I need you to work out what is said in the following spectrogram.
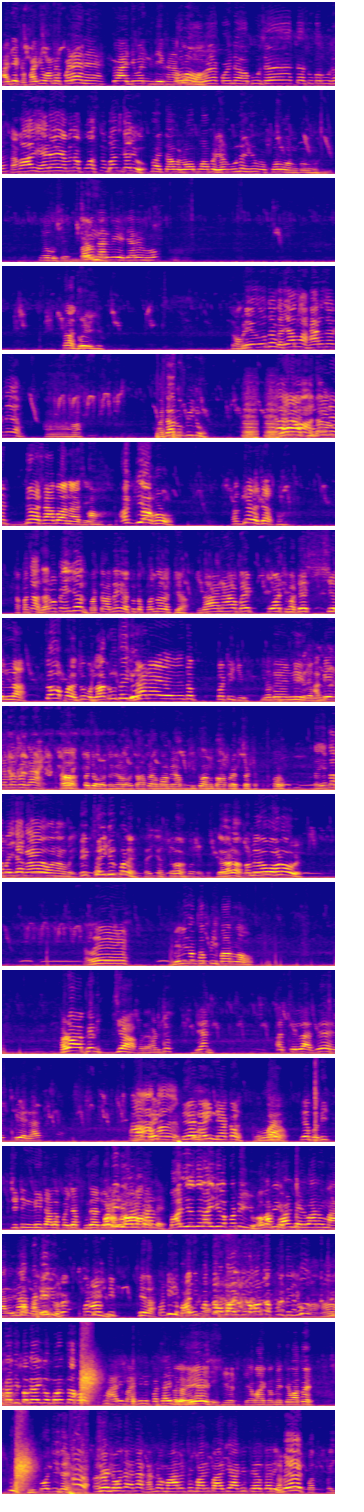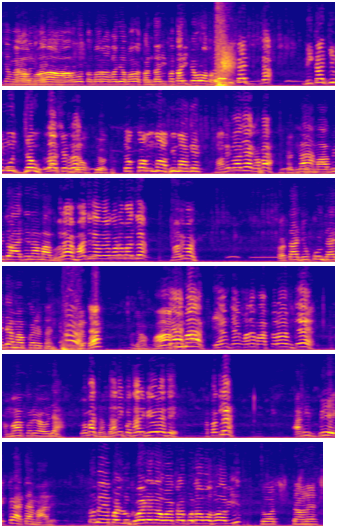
આજે કપાજી અમે પડ્યા ને તો આ જીવન દેખાણા બોલો હવે કોઈને હબુ છે કે શું કરવું છે? તમારી હેડે અમે તો પોસ્ટનું બંધ કર્યું. ભાઈ તો હવે લોબું આપણે હેડવું નહીં ખોલવાનું કરવું. એવું છે. કરો એમ જ્યારે હું. પેલા જોઈ ગયું ચોકડી તો ઘડિયાળમાં હાર છે ને એમ. હજાર જોઈને દસ આબાના છે. અગિયાર ખરો અગિયાર હજાર. પચાસ હજારમાં પહી ગયો ને. પચાસ નહીં હતું તો પંદર જ ના ના ભાઈ પોચ વધે છેલ્લા. ચો પડે જો લાખનું થઈ ગયું? ના ના એ તો પટી ગયું. નકર નહીં રમે. બે નંબર પર ગણાય હા. કશો વાંધો નહીં હળો તો આપણે હવે જીતવાનું તો આપણે જ હળો. તો એટલા પૈસા ના આવવાના ભાઈ ફિક્સ થઈ ગયું પણ થઈ ગયું. હા. તમે આવો હળો હવે. હવે મેલી તો થપ્પી પાર લાવો. હડો આ ફેર જ્યાં આપણે હટજો. જેન આ છેલ્લા છે બે હજાર આ ભાઈ ચાલે. બે નહીં નેકળ. એ બધી ચીટિંગ નહીં ચાલે પૈસા પૂરા જો પટી ગયો ચાલે. બાજી અંદર આવી ગયો પટી ગયું. હવે કોણ મેલવાનો મારે ના પટી. ગયું. હવે ફેરા. પટી ગયું. બાજી વાર્તા પૂરી થઈ ગયો. તમે આવી ગયો મરદ ના મારી બાજુની પથારી એ શેઠ કહેવાય ગમે તેવા તોય. જીતોજી છે અને રોજાના ઘરનો મારે છું મારી બાજી આગી ફેલ કરી. તમે પૈસા મારા મારા હારો તમારા બાજુ મારા ધંધાની પથારી ફેવરો તો અરે વિકાસ વિકાસજી હું જઉં. તો કોમ માફી માંગે? માફી માંગે ખબા ના માફી તો આજે ના માંગુ. અરે માજ લે હવે ગોડો માજ લે. માફી માંગ. જો કોણ થાય છે માફ કરે તને. હે? અલ્યા, માફી માંગ. એમ કે મને માફ કરો એમ કે. માફ કર્યો હવે જા. તો મારા ધંધાની પથારી ફેવરે છે. આ પગલે આખી બે એકા હતા મારે. તમે પણ લુખવાડે ના હોય બોલાવો છો આવી? તો તાણે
